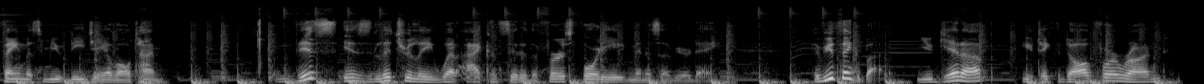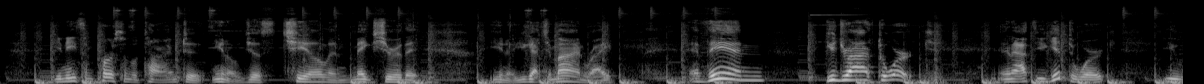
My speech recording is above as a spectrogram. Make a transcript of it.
famous mute DJ of all time. This is literally what I consider the first 48 minutes of your day. If you think about it, you get up, you take the dog for a run, you need some personal time to, you know, just chill and make sure that, you know, you got your mind right. And then you drive to work. And after you get to work, you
